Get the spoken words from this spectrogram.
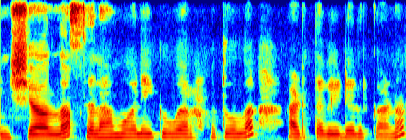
ഇൻഷാ അല്ലാ അസ്സലാമു അടുത്ത വീഡിയോയിൽ കാണാം.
